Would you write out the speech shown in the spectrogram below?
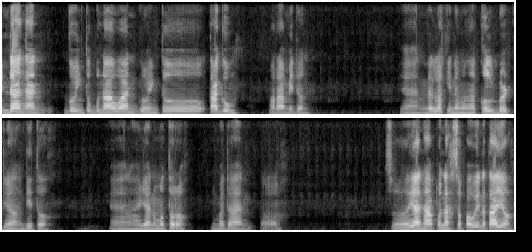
Indangan, going to Bunawan, going to Tagum. Marami doon. Yan, lalaki ng mga culvert niya dito. Yan, yan motor, oh. Lumadaan. Oh. So, yan, hapon na. So, pauwi na tayo.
